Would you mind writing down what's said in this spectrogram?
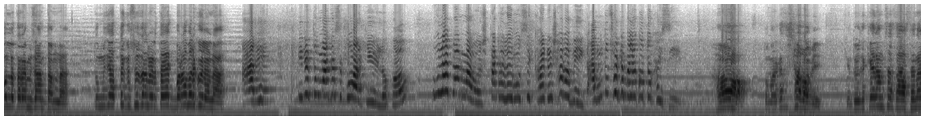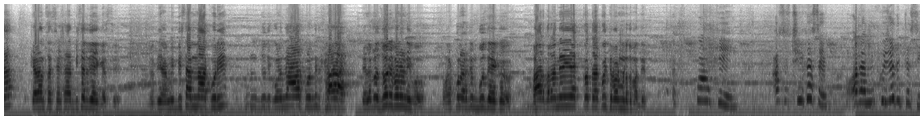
বললে তার আমি জানতাম না। তুমি যে এত কিছু জানো তা একবার আমার কইলে না। আরে এটা তোমার কাছে কোয়ার কি হইল কও? উলাপান মানুষ কাঁঠালের মুসিক খাইটা স্বাভাবিক। আমি তো ছোটবেলায় কত খাইছি। হ তোমার কাছে স্বাভাবিক। কিন্তু ওই যে কেরাম চাষা আছে না কেরাম চাষা সে বিচার দিয়ে গেছে। যদি আমি বিচার না করি যদি কোনোদিন আর কোনোদিন খায় তাহলে আমরা জোরে বানা নিব। তোমার পোলার তুমি বুঝে কই বারবার আমি এক কথা কইতে পারব না তোমাদের। কি? আচ্ছা ঠিক আছে। ওরা আমি খুঁজে দিতেছি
